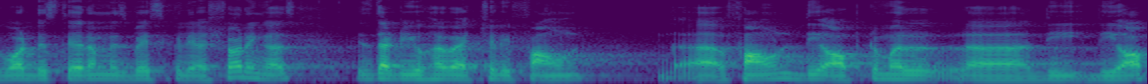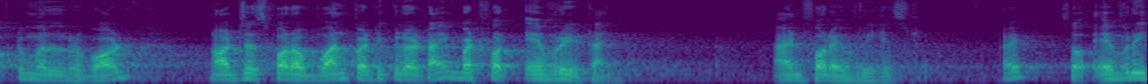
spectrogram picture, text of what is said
what this theorem is basically assuring us is that you have actually found uh, found the optimal uh, the, the optimal reward not just for a one particular time but for every time and for every history right. So, every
